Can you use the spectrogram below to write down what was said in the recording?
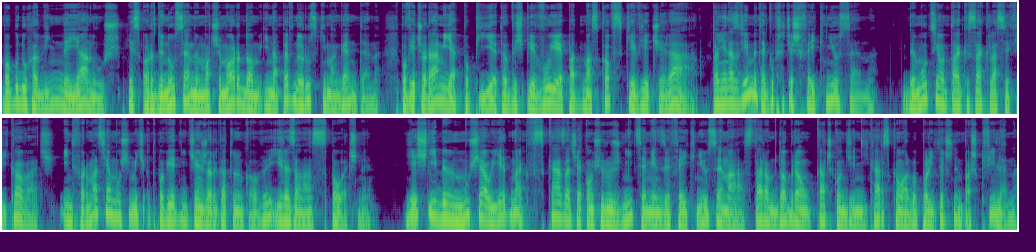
Bogu ducha winny Janusz jest ordynusem, moczymordą i na pewno ruskim agentem, bo wieczorami jak popije, to wyśpiewuje padmaskowskie wieciera, to nie nazwiemy tego przecież fake newsem. By móc ją tak zaklasyfikować, informacja musi mieć odpowiedni ciężar gatunkowy i rezonans społeczny. Jeśli bym musiał jednak wskazać jakąś różnicę między fake newsem a starą dobrą kaczką dziennikarską albo politycznym paszkwilem,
